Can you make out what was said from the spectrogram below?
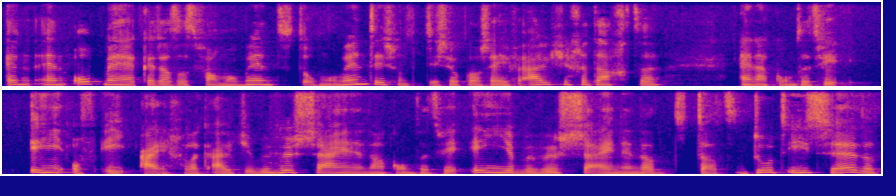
En, en opmerken dat het van moment tot moment is. Want het is ook wel eens even uit je gedachten. En dan komt het weer in, of in, eigenlijk uit je bewustzijn. En dan komt het weer in je bewustzijn. En dat, dat doet iets. Hè? Dat,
